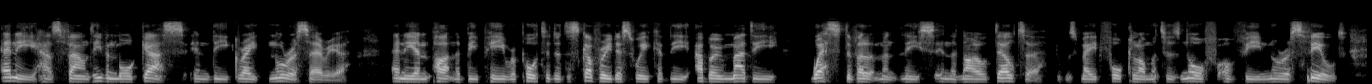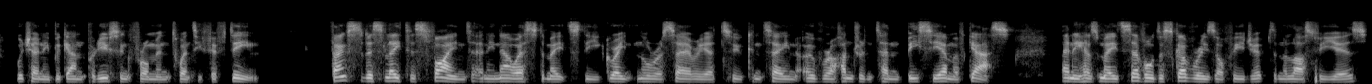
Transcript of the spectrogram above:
Eni has found even more gas in the Great Nooros area. Eni and partner BP reported a discovery this week at the Abu Madi West development lease in the Nile Delta. It was made four kilometers north of the Nooros field, which Eni began producing from in 2015. Thanks to this latest find, Eni now estimates the Great Nooros area to contain over 110 BCM of gas. Eni has made several discoveries off Egypt in the last few years,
